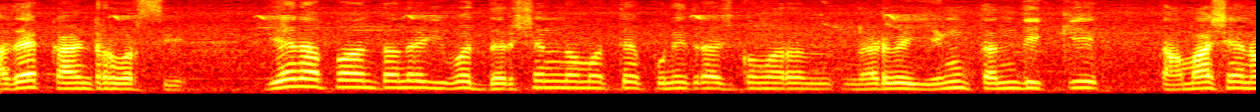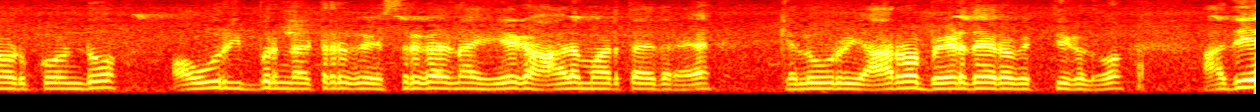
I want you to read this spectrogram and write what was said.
ಅದೇ ಕಾಂಟ್ರವರ್ಸಿ ಏನಪ್ಪ ಅಂತಂದರೆ ಇವತ್ತು ದರ್ಶನ್ ಮತ್ತು ಪುನೀತ್ ರಾಜ್ಕುಮಾರ್ ನಡುವೆ ಹೆಂಗೆ ತಂದಿಕ್ಕಿ ತಮಾಷೆ ನೋಡಿಕೊಂಡು ಅವರಿಬ್ಬರು ನಟರ ಹೆಸರುಗಳನ್ನ ಹೇಗೆ ಹಾಳು ಮಾಡ್ತಾ ಇದ್ದಾರೆ ಕೆಲವರು ಯಾರೋ ಬೇಡದೇ ಇರೋ ವ್ಯಕ್ತಿಗಳು, ಅದೇ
